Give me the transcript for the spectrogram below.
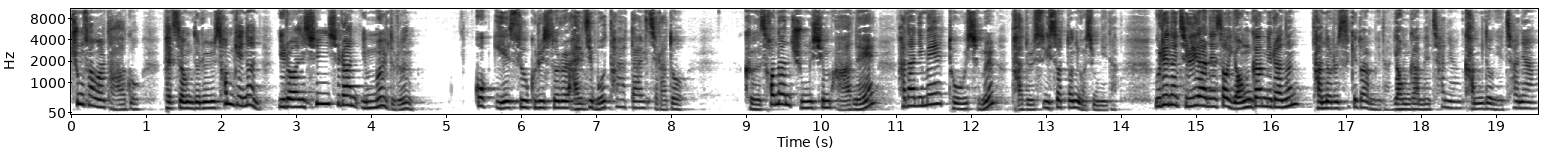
충성을 다하고 백성들을 섬기는 이러한 신실한 인물들은 꼭 예수 그리스도를 알지 못하였다 할지라도 그 선한 중심 안에 하나님의 도우심을 받을 수 있었던 것입니다. 우리는 진리 안에서 영감이라는 단어를 쓰기도 합니다. 영감의 찬양, 감동의 찬양.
